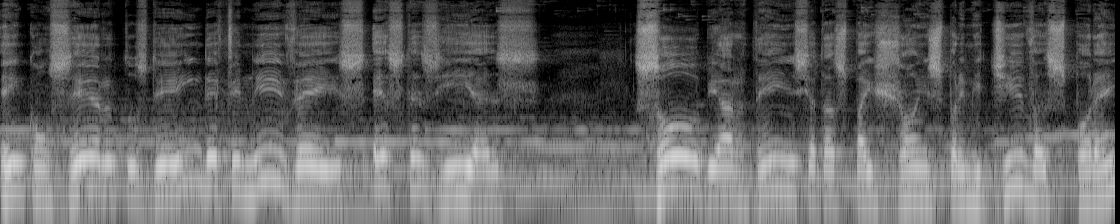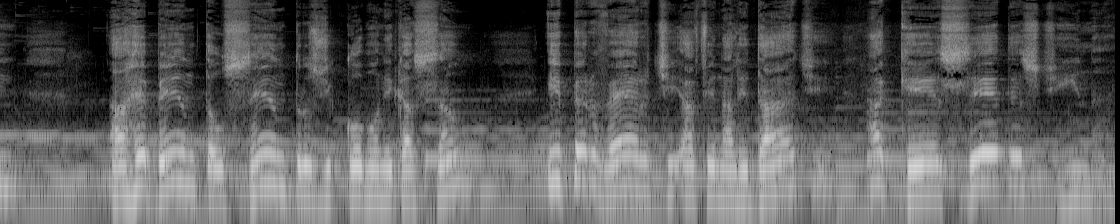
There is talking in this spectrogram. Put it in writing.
em concertos de indefiníveis estesias, sob a ardência das paixões primitivas, porém, arrebenta os centros de comunicação e perverte a finalidade a que se destina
